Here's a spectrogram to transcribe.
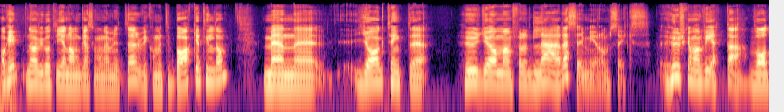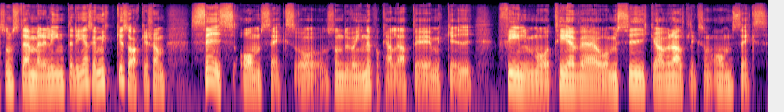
Okej, nu har vi gått igenom ganska många myter. Vi kommer tillbaka till dem. Men eh, jag tänkte, hur gör man för att lära sig mer om sex? Hur ska man veta vad som stämmer eller inte? Det är ganska mycket saker som sägs om sex och som du var inne på Kalle, att det är mycket i film och tv och musik överallt liksom om sex.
